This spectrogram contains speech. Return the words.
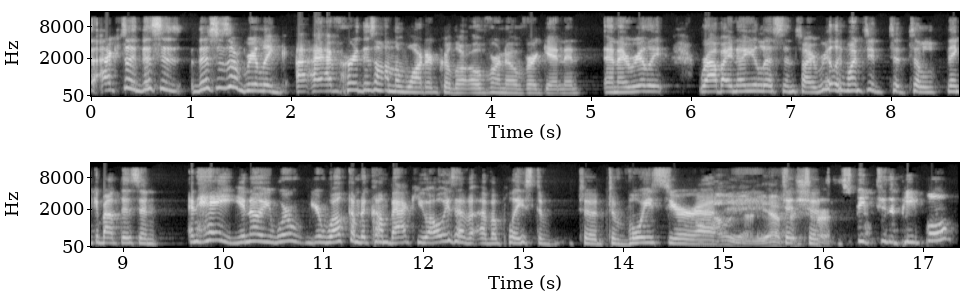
So actually, this is this is a really I, I've heard this on the water cooler over and over again, and and I really, Rob, I know you listen, so I really want you to to think about this and and hey, you know, we're you're welcome to come back. You always have a, have a place to to to voice your uh, hell yeah, yeah, to, for sure. to speak to the people.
